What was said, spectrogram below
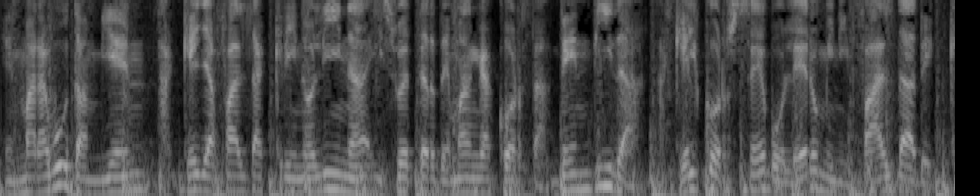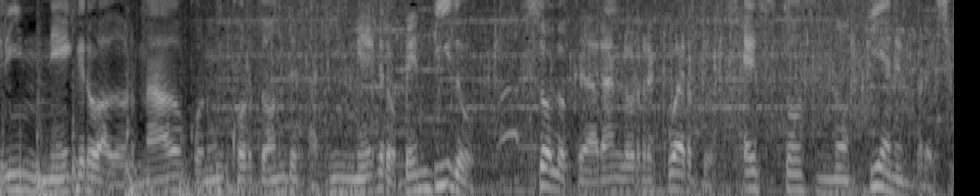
En marabú también aquella falda crinolina y suéter de manga corta, vendida. Aquel corsé bolero minifalda de crin negro adornado con un cordón de satín negro, vendido. Solo quedarán los recuerdos. Estos no tienen precio.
